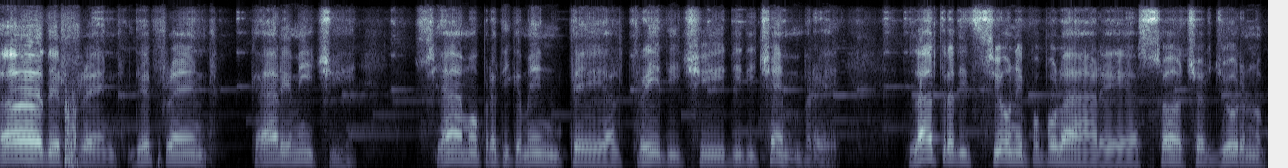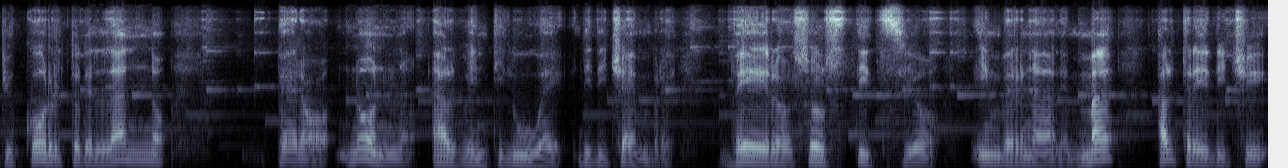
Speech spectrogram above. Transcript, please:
Oh, dear friend, dear friend, cari amici, siamo praticamente al 13 di dicembre. La tradizione popolare associa il giorno più corto dell'anno, però non al 22 di dicembre, vero solstizio invernale, ma al 13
